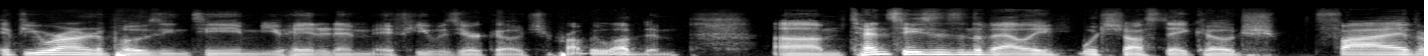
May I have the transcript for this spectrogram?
if you were on an opposing team, you hated him. If he was your coach, you probably loved him. Um, 10 seasons in the Valley, Wichita State coach, five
